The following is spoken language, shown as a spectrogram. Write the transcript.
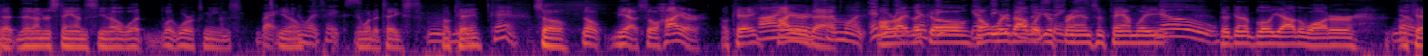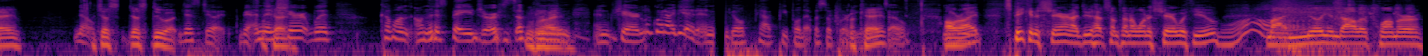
that, that understands you know what what works means. Right. You know and what it takes. and what it takes. Okay. Okay. So no, yeah. So hire. Okay. Hire that. someone. All Anything- right. Let yeah, go. think- yeah, Don't worry about what your things. friends and family. No. They're gonna blow you out of the water. No. Okay. No. Just just do it. Just do it. And then Okay. share it with, come on on this page or something Right. and, and share. Look what I did, and you'll have people that will support Okay. you. So, All right. Speaking of sharing, I do have something I want to share with you. Whoa. My million dollar plumber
